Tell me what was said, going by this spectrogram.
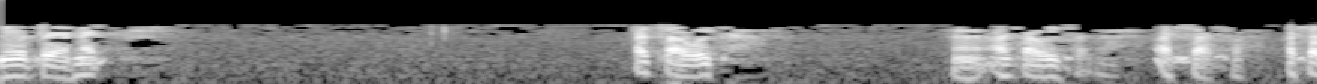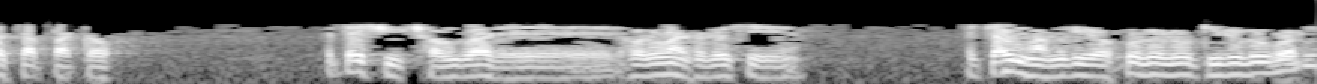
နေပယ်၌အသဝိသအသဝိသအသသောအသသပတ်တော်အသက်ရှူချောင်သွားတယ်ဟိုတုန်းကဆိုလို့ရှိရင်အเจ้าမှမသိတော့ဟိုလိုလိုဒီလိုလိုပေါ့ဒီ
